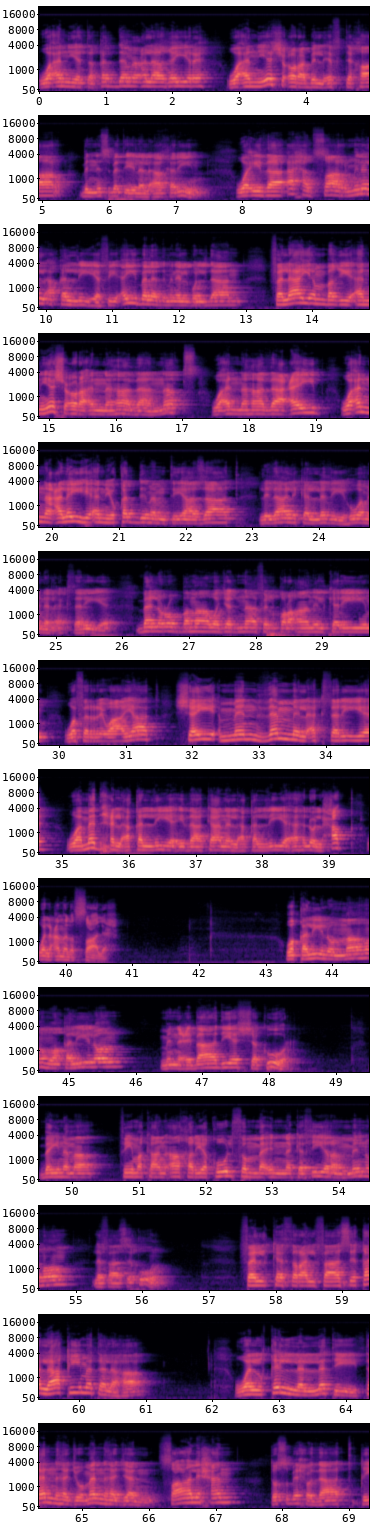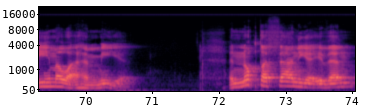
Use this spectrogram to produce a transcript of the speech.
وأن يتقدم على غيره وأن يشعر بالإفتخار بالنسبة إلى الآخرين. وإذا أحد صار من الأقلية في أي بلد من البلدان فلا ينبغي أن يشعر أن هذا نقص وأن هذا عيب وأن عليه أن يقدم امتيازات. لذلك الذي هو من الأكثرية. بل ربما وجدنا في القرآن الكريم وفي الروايات شيء من ذم الأكثرية ومدح الأقلية إذا كان الأقلية أهل الحق والعمل الصالح. وقليل ما هم وقليل من عبادي الشكور. بينما في مكان آخر يقول ثم إن كثيرا منهم لفاسقون. فالكثره الفاسقه لا قيمة لها. والقلة التي تنهج منهجا صالحا تصبح ذات قيمة وأهمية. النقطة الثانية إذن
